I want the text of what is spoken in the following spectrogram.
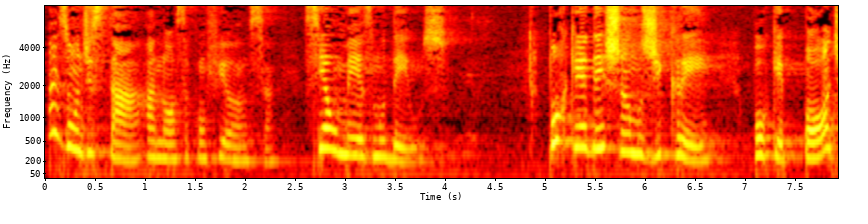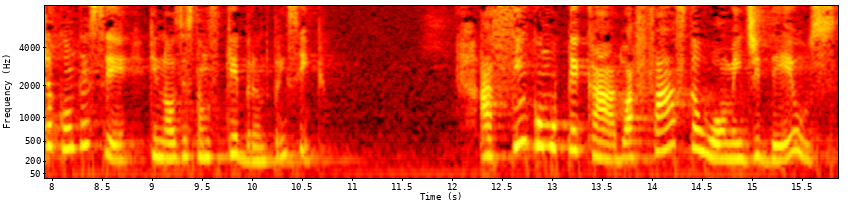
mas onde está a nossa confiança? Se é o mesmo Deus. Por que deixamos de crer? Porque pode acontecer que nós estamos quebrando princípio. Assim como o pecado afasta o homem de Deus,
